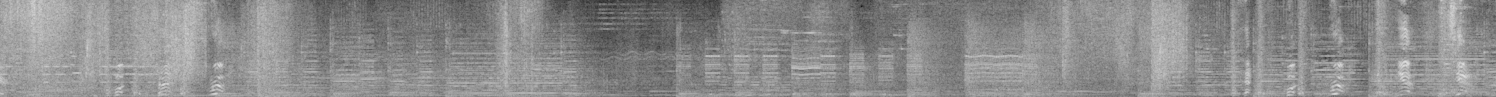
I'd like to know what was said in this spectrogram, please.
Disappear! Got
